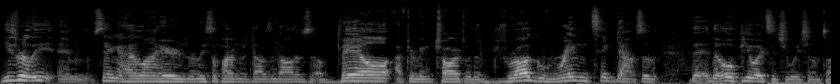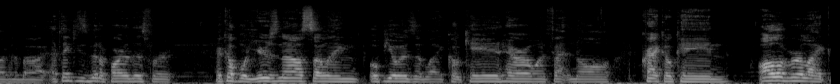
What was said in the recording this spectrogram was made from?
he's really I'm seeing a headline here. He's released on five hundred thousand dollars of bail after being charged with a drug ring takedown. So the the opioid situation I'm talking about. I think he's been a part of this for a couple years now, selling opioids of like cocaine, heroin, fentanyl, crack cocaine all over like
